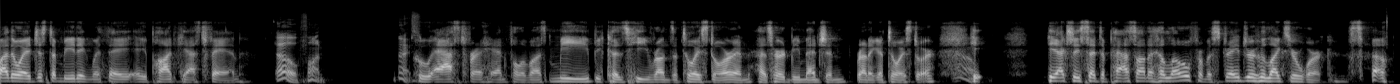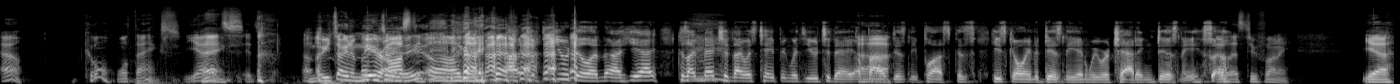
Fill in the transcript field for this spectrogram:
By the way, just a meeting with a, a podcast fan. Oh, fun. Nice. Who asked for a handful of us? Me, because he runs a toy store and has heard me mention running a toy store. Oh. He, he actually said to pass on a hello from a stranger who likes your work. So. Oh, cool. Well, thanks. Yeah, thanks. It's, it's are you talking to me oh, or Austin? Oh, okay. uh, to you, Dylan. Uh, yeah, because I mentioned I was taping with you today uh-huh. about uh, Disney Plus because he's going to Disney and we were chatting Disney. So oh, that's too funny. Yeah,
